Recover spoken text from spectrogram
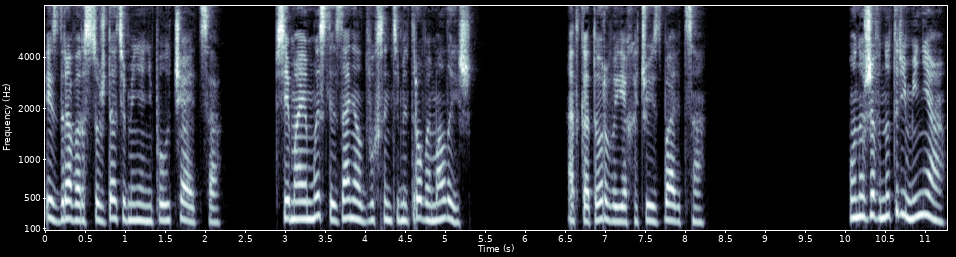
и здраво рассуждать у меня не получается. Все мои мысли занял двухсантиметровый малыш от которого я хочу избавиться. Он уже внутри меня,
